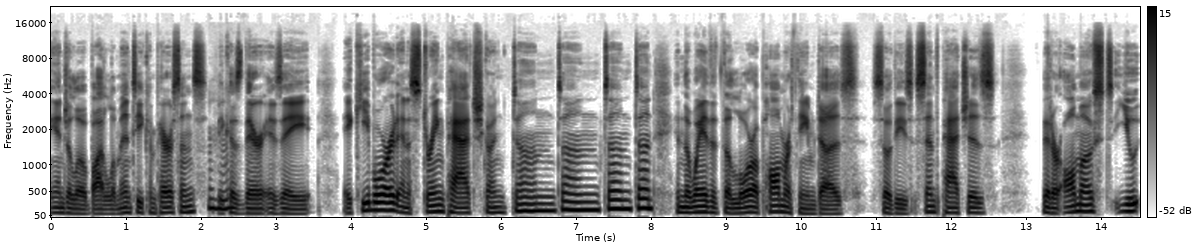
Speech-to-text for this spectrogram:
Angelo Badalamenti comparisons because there is a a keyboard and a string patch going dun dun dun dun in the way that the Laura Palmer theme does. So these synth patches that are almost you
